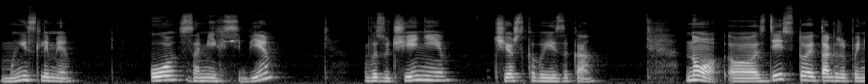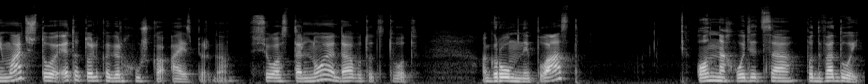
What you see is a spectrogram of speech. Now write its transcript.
мыслями о самих себе в изучении чешского языка. Но э, здесь стоит также понимать, что это только верхушка айсберга. Все остальное, да, вот этот вот огромный пласт, он находится под водой.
